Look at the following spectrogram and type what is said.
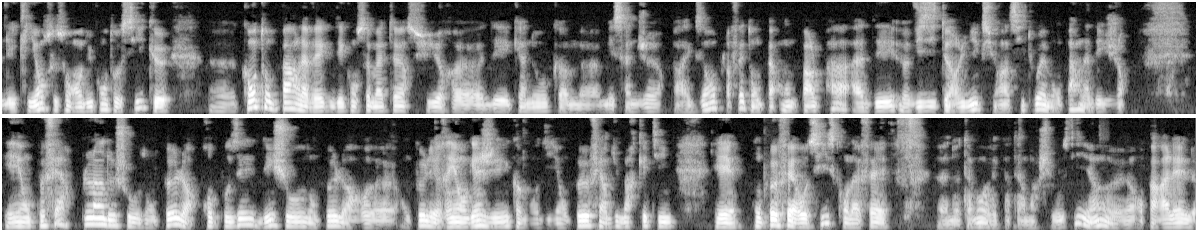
les clients se sont rendus compte aussi que quand on parle avec des consommateurs sur des canaux comme Messenger, par exemple, en fait, on ne parle pas à des visiteurs uniques sur un site web, on parle à des gens. Et on peut faire plein de choses. On peut leur proposer des choses, on peut leur, euh, on peut les réengager, comme on dit. On peut faire du marketing. Et on peut faire aussi ce qu'on a fait, euh, notamment avec Intermarché aussi, hein, euh, en parallèle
